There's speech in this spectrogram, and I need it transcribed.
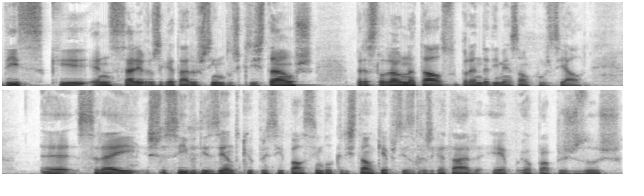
disse que é necessário resgatar os símbolos cristãos para celebrar o Natal, superando a dimensão comercial. Uh, serei excessivo dizendo que o principal símbolo cristão que é preciso resgatar é, é o próprio Jesus,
